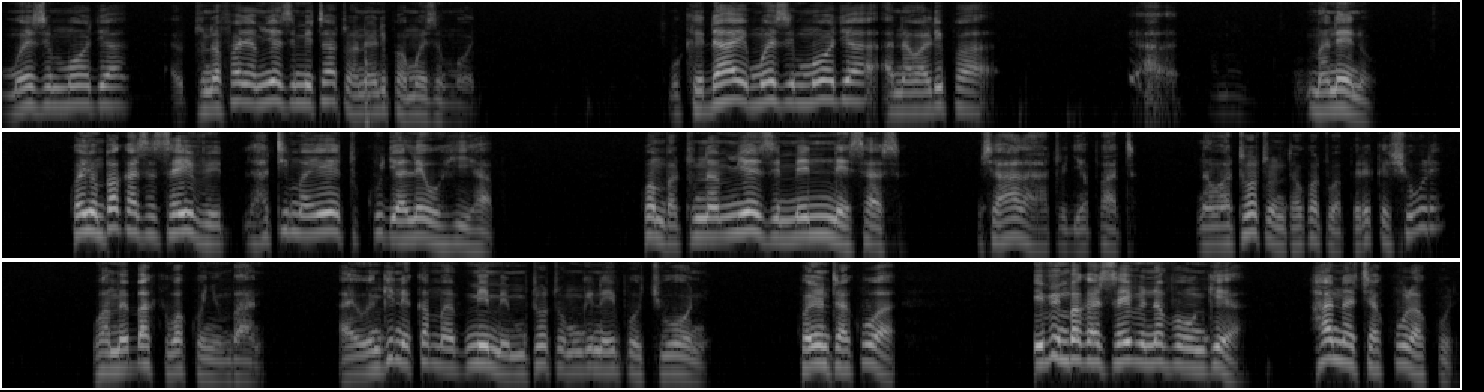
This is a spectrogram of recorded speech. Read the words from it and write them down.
mwezi mmoja, tunafanya miezi mitatu, analipa mwezi mmoja. Ukidai mwezi mmoja, anawalipa uh, maneno. Kwa hiyo mpaka sasa hivi hatima yetu kuja leo hii hapa kwamba tuna miezi minne sasa mshahara hatujapata, na watoto nitakuwa tuwapeleke shule, wamebaki wako nyumbani. Haya, wengine kama mimi, mtoto mwingine ipo chuoni, kwa hiyo nitakuwa hivi mpaka sasa hivi ninavyoongea hana chakula kule.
